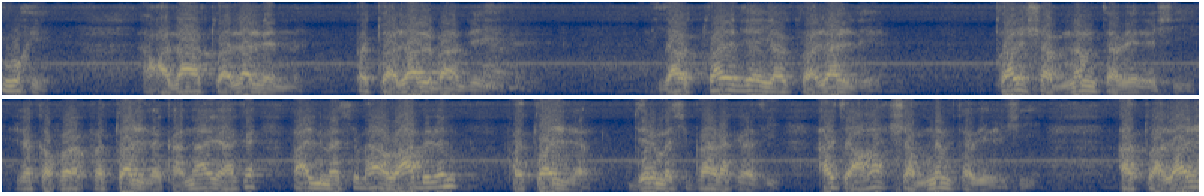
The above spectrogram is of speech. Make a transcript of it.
اوخي علا طلل په طلل باندې یو طلل دی یو طلل دی طول شبنم ته ویل شي لکه فطل کنا یا که فعل مسبها وابلا فطل در مسبها راکړي هلته هغه شبنم ته ویل شي اطلل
